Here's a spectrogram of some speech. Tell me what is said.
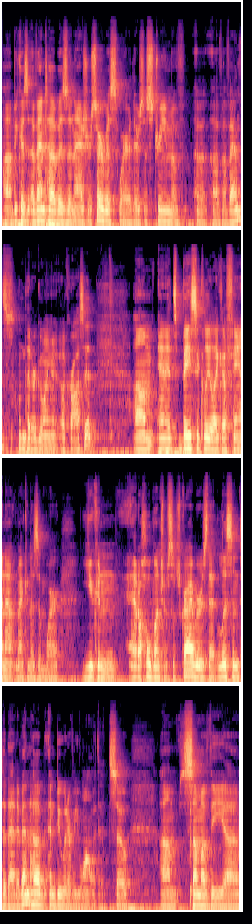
Uh, because Event Hub is an Azure service where there's a stream of, of, of events that are going across it. Um, and it's basically like a fan out mechanism where you can add a whole bunch of subscribers that listen to that event hub and do whatever you want with it. So um, some of the uh,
